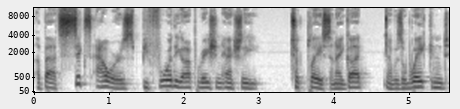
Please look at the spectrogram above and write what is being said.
about six hours before the operation actually took place, and I got I was awakened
